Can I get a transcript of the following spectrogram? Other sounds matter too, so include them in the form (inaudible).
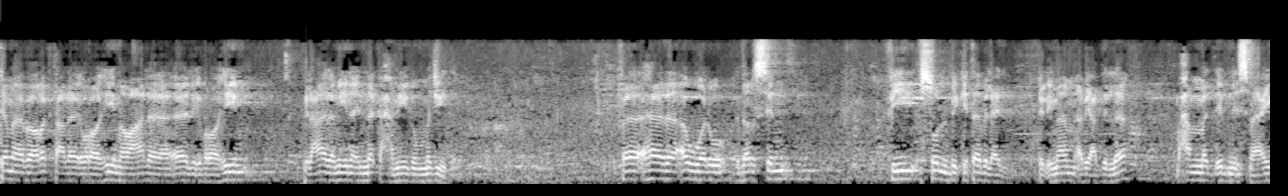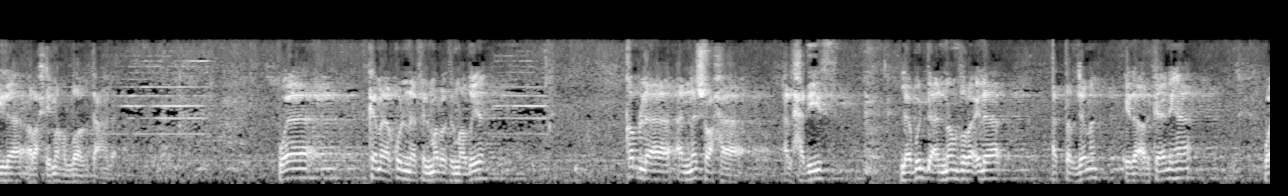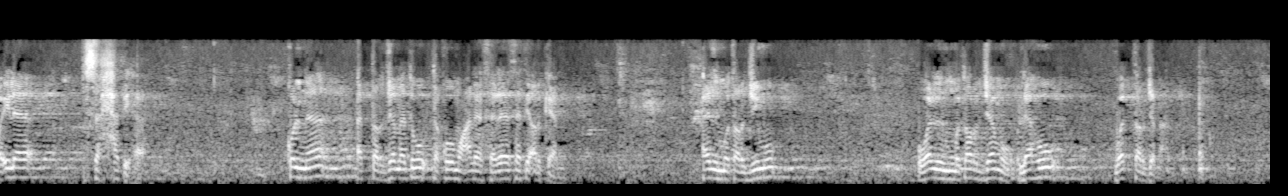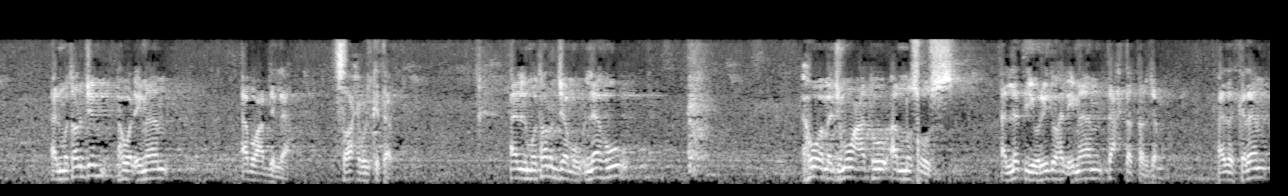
كما باركت على إبراهيم وعلى آل إبراهيم في العالمين إنك حميد مجيد. فهذا أول درس في صلب كتاب العلم للإمام أبي عبد الله محمد ابن إسماعيل رحمه الله تعالى. وكما قلنا في المرة الماضية قبل أن نشرح الحديث لابد أن ننظر إلى الترجمة إلى أركانها وإلى صحتها. قلنا الترجمة تقوم على ثلاثة أركان. المترجم والمترجم له والترجمة. المترجم هو الإمام أبو عبد الله صاحب الكتاب. المترجم له هو مجموعة النصوص التي يريدها الإمام تحت الترجمة. هذا الكلام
